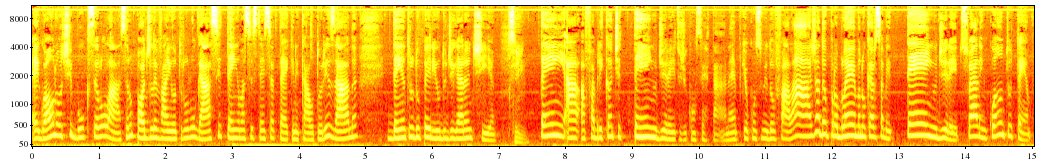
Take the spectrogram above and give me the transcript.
É igual o notebook celular, você não pode levar em outro lugar se tem uma assistência técnica autorizada dentro do período de garantia Sim. Tem a, a fabricante tem o direito de consertar, né? Porque o consumidor fala, ah, já deu problema, não quero saber. Tem o direito. Isso ela em quanto tempo?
